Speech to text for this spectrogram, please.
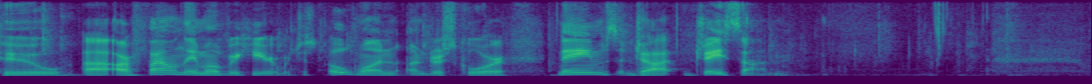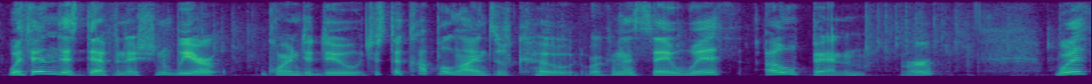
to uh, our file name over here, which is o1 underscore names.json. Within this definition, we are going to do just a couple lines of code. We're going to say with open, with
